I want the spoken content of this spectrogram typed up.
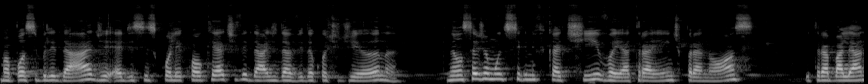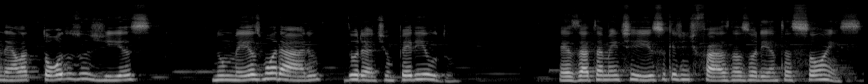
Uma possibilidade é de se escolher qualquer atividade da vida cotidiana que não seja muito significativa e atraente para nós e trabalhar nela todos os dias no mesmo horário durante um período. É exatamente isso que a gente faz nas orientações.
